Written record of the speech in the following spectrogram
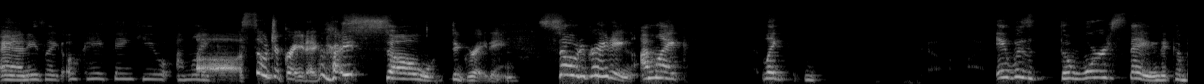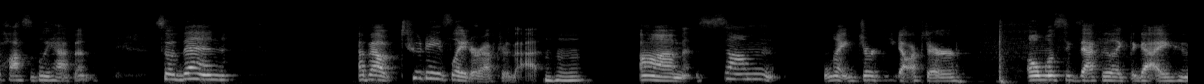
And he's like, okay, thank you. I'm like, oh, so degrading, right? so degrading. So degrading. I'm like, like, it was the worst thing that could possibly happen. So then, about two days later after that, hmm um, some like jerky doctor, almost exactly like the guy who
